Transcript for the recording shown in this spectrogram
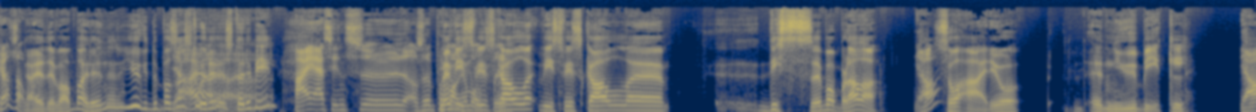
var samme. Nei, det var bare en jugde på seg Ja, store, ja, større bil. Nei, jeg syns uh, Altså, Men hvis vi skal, hvis vi skal uh, disse bobla, da, ja, så er det jo eh, New Beatle. ja,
